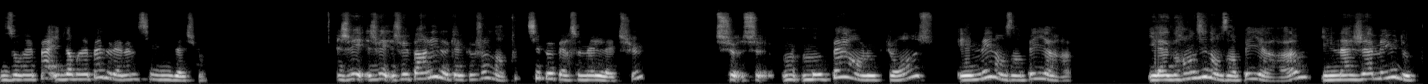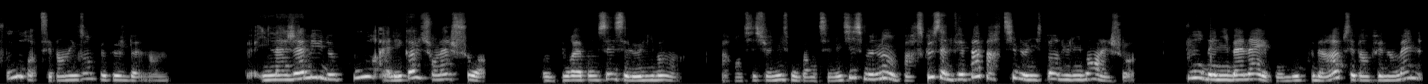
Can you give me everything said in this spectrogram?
ils ne pas, ils viendraient pas de la même civilisation. Je vais, je vais, je vais parler de quelque chose d'un tout petit peu personnel là-dessus. mon père, en l'occurrence, est né dans un pays arabe. Il a grandi dans un pays arabe, il n'a jamais eu de cours, c'est un exemple que je donne, hein. il n'a jamais eu de cours à l'école sur la Shoah. On pourrait penser c'est le Liban par antisionisme ou par antisémitisme, non, parce que ça ne fait pas partie de l'histoire du Liban, la Shoah. Pour des Libanais et pour beaucoup d'Arabes, c'est un phénomène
